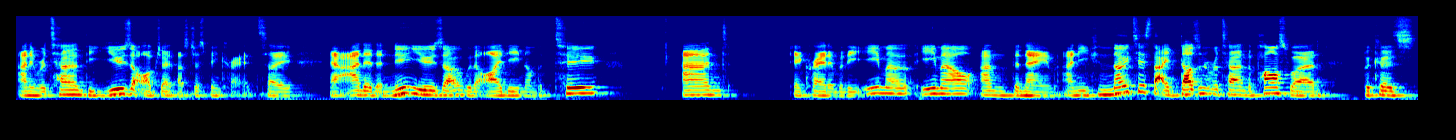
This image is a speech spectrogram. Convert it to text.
and it returned the user object that's just been created. So it added a new user with an ID number two and it created with the email, email and the name. And you can notice that it doesn't return the password because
